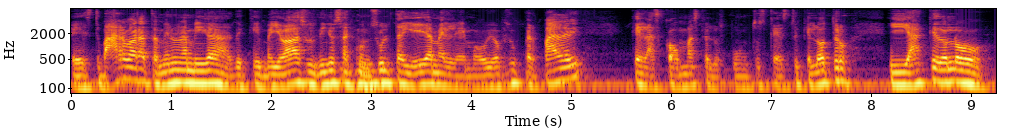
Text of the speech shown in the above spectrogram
Este, Bárbara también una amiga de que me llevaba a sus niños a consulta y ella me le movió súper padre, que las comas, que los puntos, que esto y que el otro. Y ya quedó lo,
